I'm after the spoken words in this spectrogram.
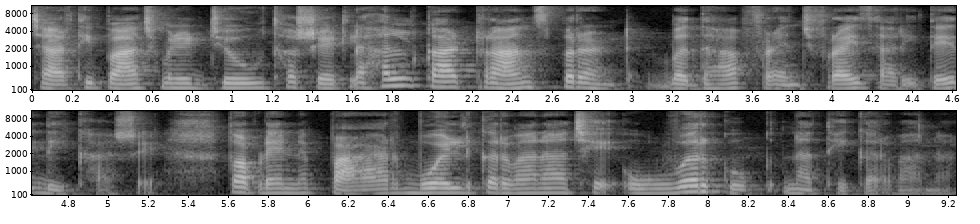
ચારથી પાંચ મિનિટ જેવું થશે એટલે હલકા ટ્રાન્સપરન્ટ બધા ફ્રેન્ચ ફ્રાઈઝ આ રીતે દેખાશે. તો આપણે એને પાર બોઇલ્ડ કરવાના છે ઓવરકુક નથી કરવાના.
